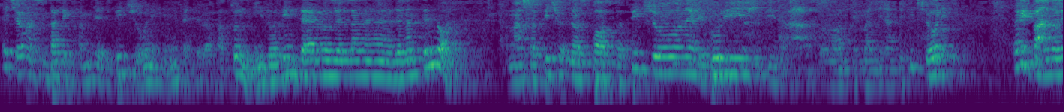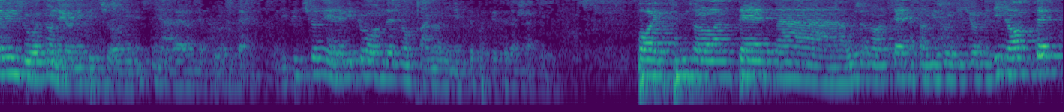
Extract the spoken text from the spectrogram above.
E c'era una simpatica famiglia di piccioni che in effetti aveva fatto il nido all'interno della, dell'antennone. Ammassa piccione, no, sposta piccione, ripulisce, disastro, no? Ti immaginate i piccioni. Rifanno le misure, non erano i piccioni, il segnale era sempre lo stesso. Quindi i piccioni nelle microonde non fanno niente, potete lasciarli lì. Poi puntano l'antenna, usano l'antenna, fanno misure di giorno e di notte,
